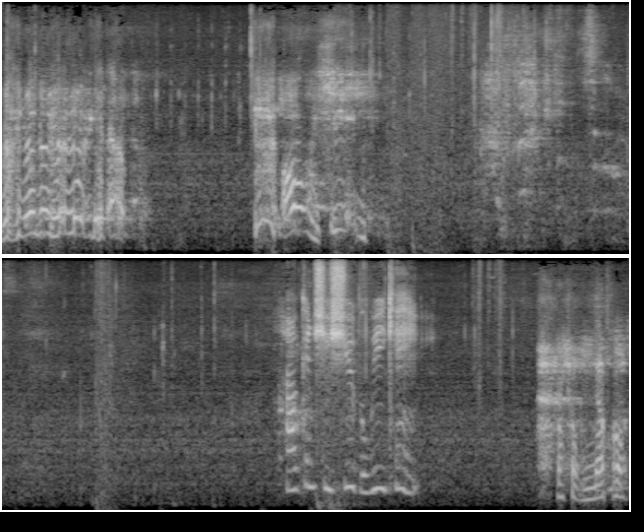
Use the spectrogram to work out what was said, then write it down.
Run, run, run, run, run, get out. Oh shit. How can she shoot, but we can't? I don't know.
